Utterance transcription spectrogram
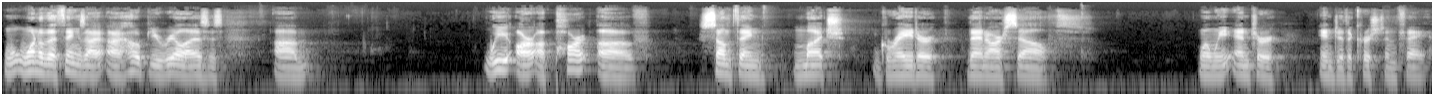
One of the things I, I hope you realize is um, we are a part of something much greater than ourselves when we enter into the Christian faith.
